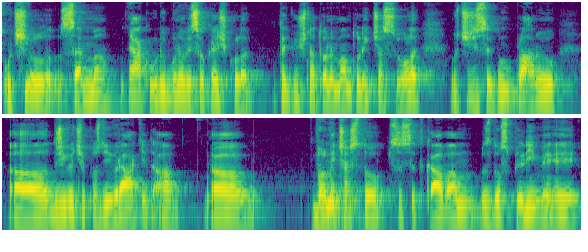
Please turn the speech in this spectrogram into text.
učil jsem nějakou dobu na vysoké škole. Teď už na to nemám tolik času, ale určitě se k tomu plánuju dříve či později vrátit. A velmi často se setkávám s dospělými i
